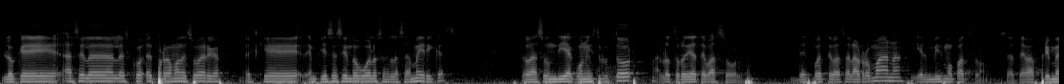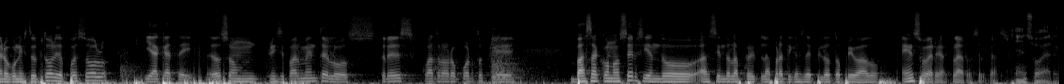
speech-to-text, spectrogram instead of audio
Lo que hace la- la el programa de Suerga es que empieza haciendo vuelos a las Américas. Te vas un día con el instructor, al otro día te vas solo. Después te vas a la Romana y el mismo patrón. O sea, te vas primero con el instructor y después solo y a Catey. Esos son principalmente los tres, cuatro aeropuertos que vas a conocer siendo haciendo las, las prácticas de piloto privado. En Suerga, claro, es el caso. En Suerga.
